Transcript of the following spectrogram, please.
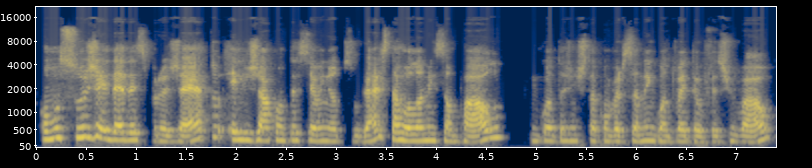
como surge a ideia desse projeto, ele já aconteceu em outros lugares, está rolando em São Paulo, enquanto a gente está conversando, enquanto vai ter o festival,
